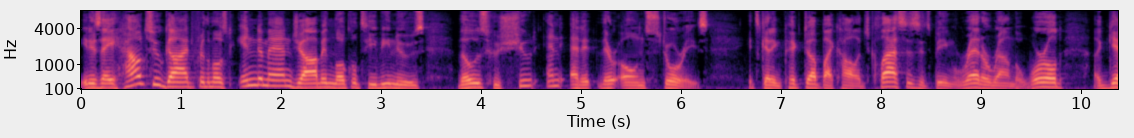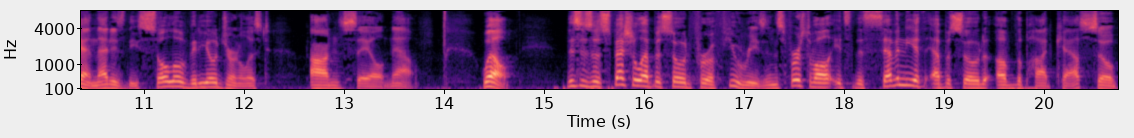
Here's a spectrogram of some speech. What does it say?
It is a how to guide for the most in demand job in local TV news those who shoot and edit their own stories. It's getting picked up by college classes, it's being read around the world. Again, that is The Solo Video Journalist on sale now. Well, this is a special episode for a few reasons. First of all, it's the 70th episode of the podcast, so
